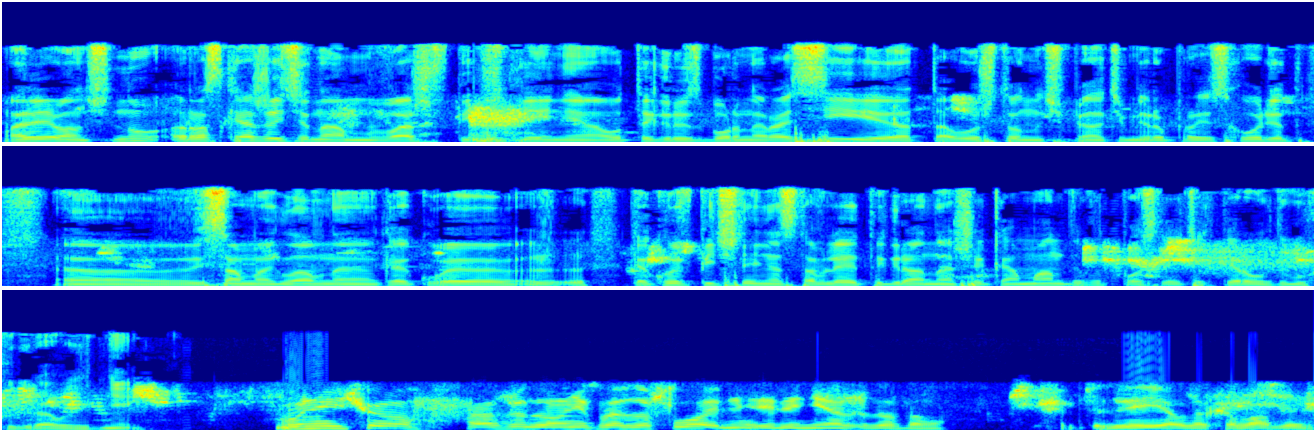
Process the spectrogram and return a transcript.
Валерий Иванович, ну расскажите нам ваше впечатление от игры сборной России, от того, что на чемпионате мира происходит, э, и самое главное, какое, какое впечатление оставляет игра нашей команды вот после этих первых двух игровых дней? Ну ничего ожиданного не произошло или неожиданного. Две явно команды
